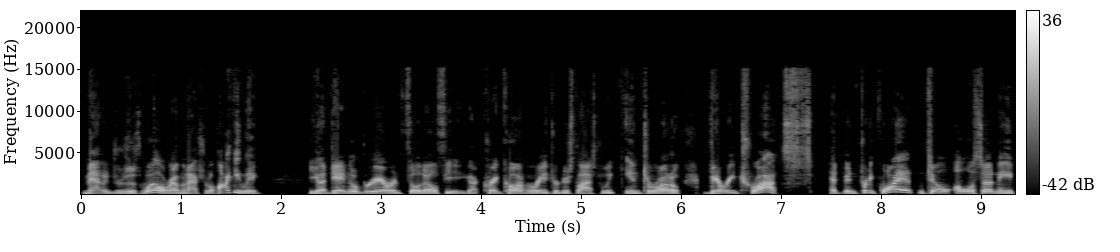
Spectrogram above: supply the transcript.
managers as well around the National Hockey League. You got Daniel Briere in Philadelphia. You got Craig Conroy introduced last week in Toronto. Barry Trotz had been pretty quiet until all of a sudden he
